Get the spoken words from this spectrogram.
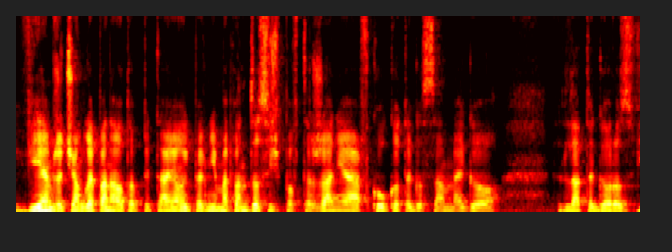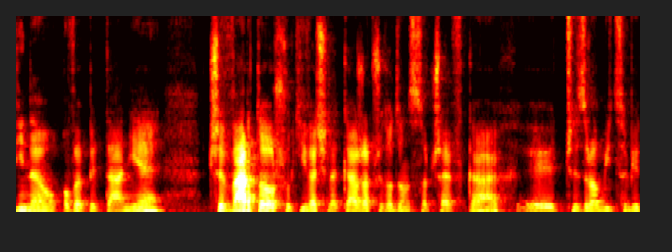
Wiem, że ciągle Pana o to pytają i pewnie ma Pan dosyć powtarzania w kółko tego samego, dlatego rozwinę owe pytanie. Czy warto oszukiwać lekarza przychodząc w soczewkach? Yy, czy zrobić sobie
